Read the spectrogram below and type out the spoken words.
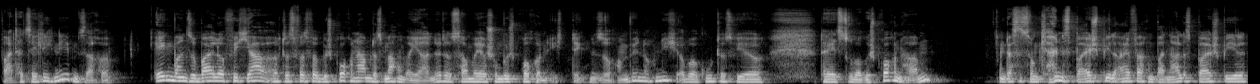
war tatsächlich Nebensache. Irgendwann so beiläufig, ja, das, was wir besprochen haben, das machen wir ja, ne? das haben wir ja schon besprochen. Ich denke mir so, haben wir noch nicht, aber gut, dass wir da jetzt drüber gesprochen haben. Und das ist so ein kleines Beispiel, einfach ein banales Beispiel,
